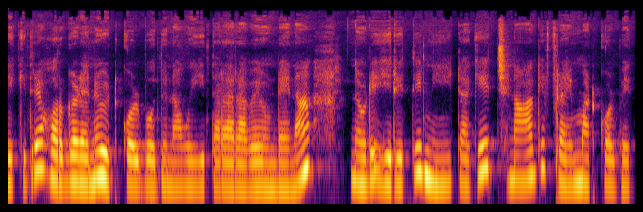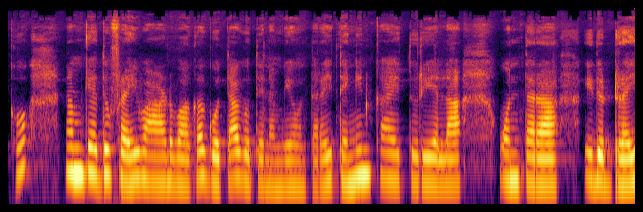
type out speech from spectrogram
ಬೇಕಿದ್ರೆ ಹೊರಗಡೆನೂ ಇಟ್ಕೊಳ್ಬೋದು ನಾವು ಈ ಥರ ರವೆ ಉಂಡೆನ. ನೋಡಿ ಈ ರೀತಿ ನೀಟಾಗಿ ಚೆನ್ನಾಗಿ ಫ್ರೈ ಮಾಡ್ಕೊಳ್ಬೇಕು. ನಮಗೆ ಅದು ಫ್ರೈ ಮಾಡುವಾಗ ಗೊತ್ತಾಗುತ್ತೆ ನಮಗೆ ಒಂಥರ ಈ ತೆಂಗಿನಕಾಯಿ ತುರಿ ಒಂಥರ ಇದು ಡ್ರೈ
